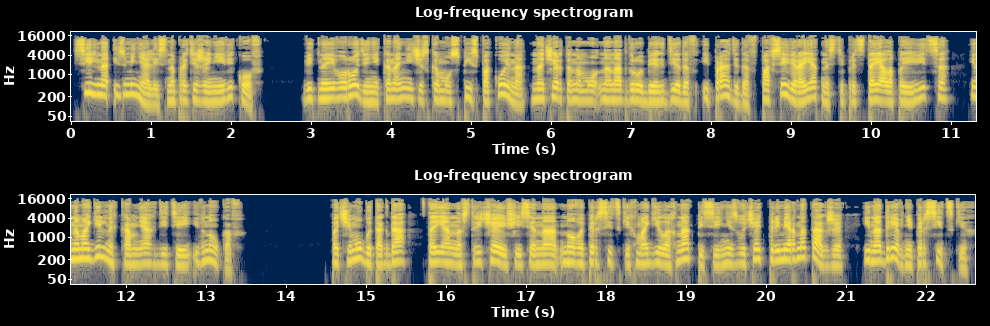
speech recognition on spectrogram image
сильно изменялись на протяжении веков. Ведь на его родине каноническому «спи спокойно», начертанному на надгробиях дедов и прадедов, по всей вероятности предстояло появиться и на могильных камнях детей и внуков. Почему бы тогда постоянно встречающиеся на новоперсидских могилах надписи не звучать примерно так же и на древнеперсидских,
